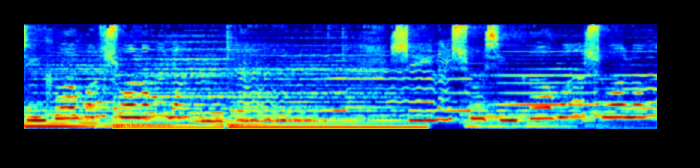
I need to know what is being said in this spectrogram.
心和我说洛阳牡丹？谁来书信和我说洛？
